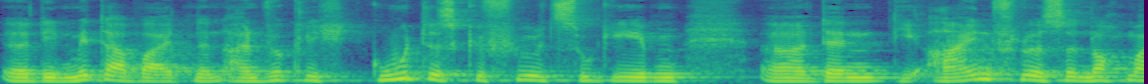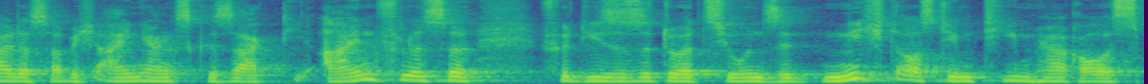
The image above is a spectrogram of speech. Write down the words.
äh, den Mitarbeitenden ein wirklich gutes Gefühl zu geben, äh, denn die Einflüsse, nochmal, das habe ich eingangs gesagt, die Einflüsse für diese Situation sind nicht aus dem Team heraus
